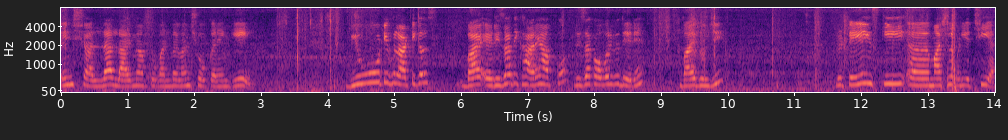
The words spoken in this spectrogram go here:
इनशाला लाइव में आपको वन बाय वन शो करेंगे। ब्यूटीफुल आर्टिकल्स बाय रिज़ा दिखा रहे हैं आपको। रिज़ा का ओवरव्यू दे रहे हैं। बाय गुलजी रिटेल इसकी माशाल्लाह बड़ी अच्छी है।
